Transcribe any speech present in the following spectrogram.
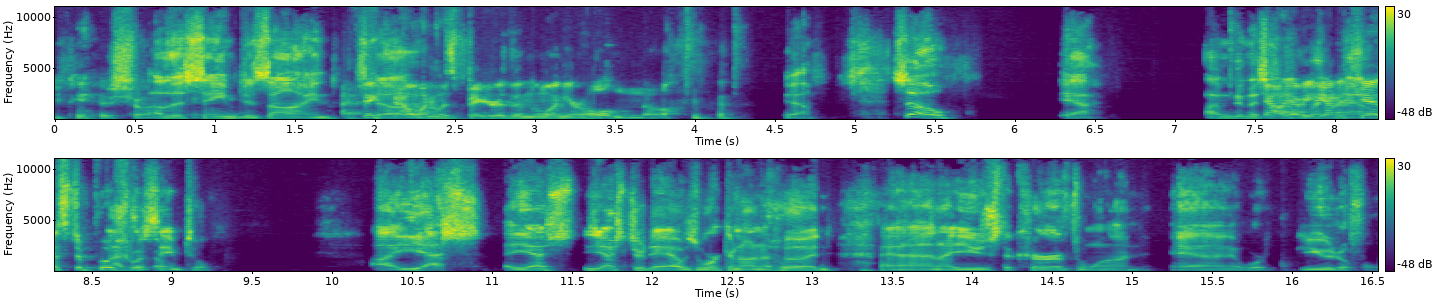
Sure. of the same design. I think So- that one was bigger than the one you're holding, though. Yeah. So, yeah, I'm gonna. now, say have you right got a now, chance to push that's the with same tool? Uh, yes, yes. Yesterday I was working on a hood and I used the curved one, and it worked beautiful.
